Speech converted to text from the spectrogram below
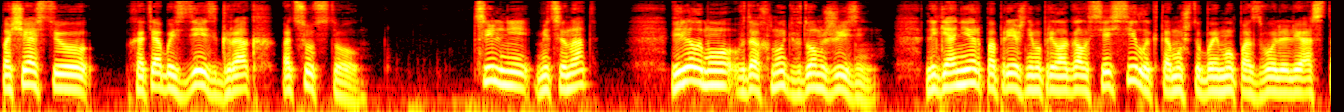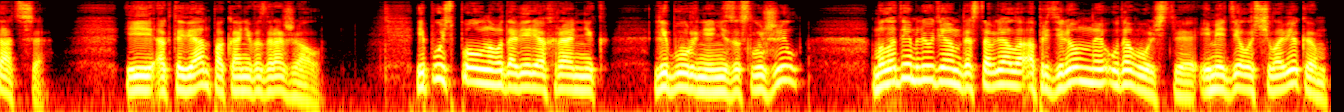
По счастью, хотя бы здесь Грак отсутствовал. Цильний меценат велел ему вдохнуть в дом жизнь. Легионер по-прежнему прилагал все силы к тому, чтобы ему позволили остаться. И Октавиан пока не возражал. И пусть полного доверия охранник Либурния не заслужил, Молодым людям доставляло определенное удовольствие иметь дело с человеком,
